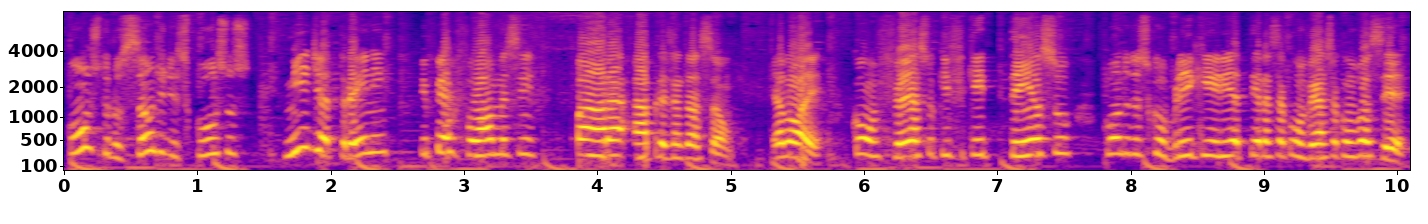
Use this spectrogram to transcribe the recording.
construção de discursos, media training e performance para apresentação. Eloy, confesso que fiquei tenso quando descobri que iria ter essa conversa com você.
